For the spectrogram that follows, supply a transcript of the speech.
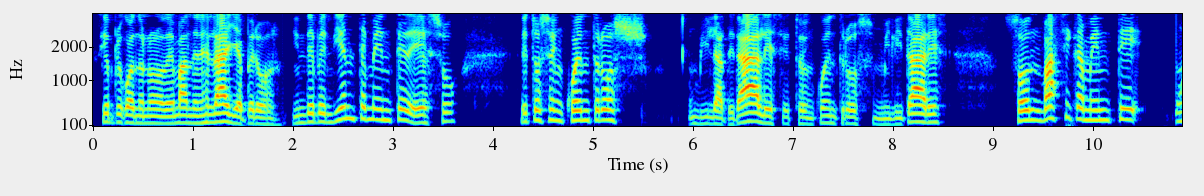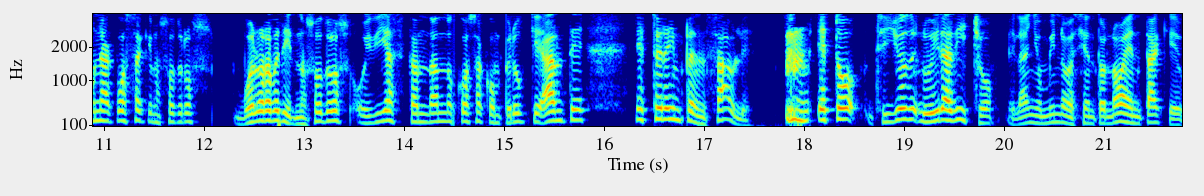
siempre cuando no nos demanden el haya, pero independientemente de eso, estos encuentros bilaterales, estos encuentros militares, son básicamente una cosa que nosotros, vuelvo a repetir, nosotros hoy día se están dando cosas con Perú que antes esto era impensable. Esto, si yo lo hubiera dicho el año 1990, que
